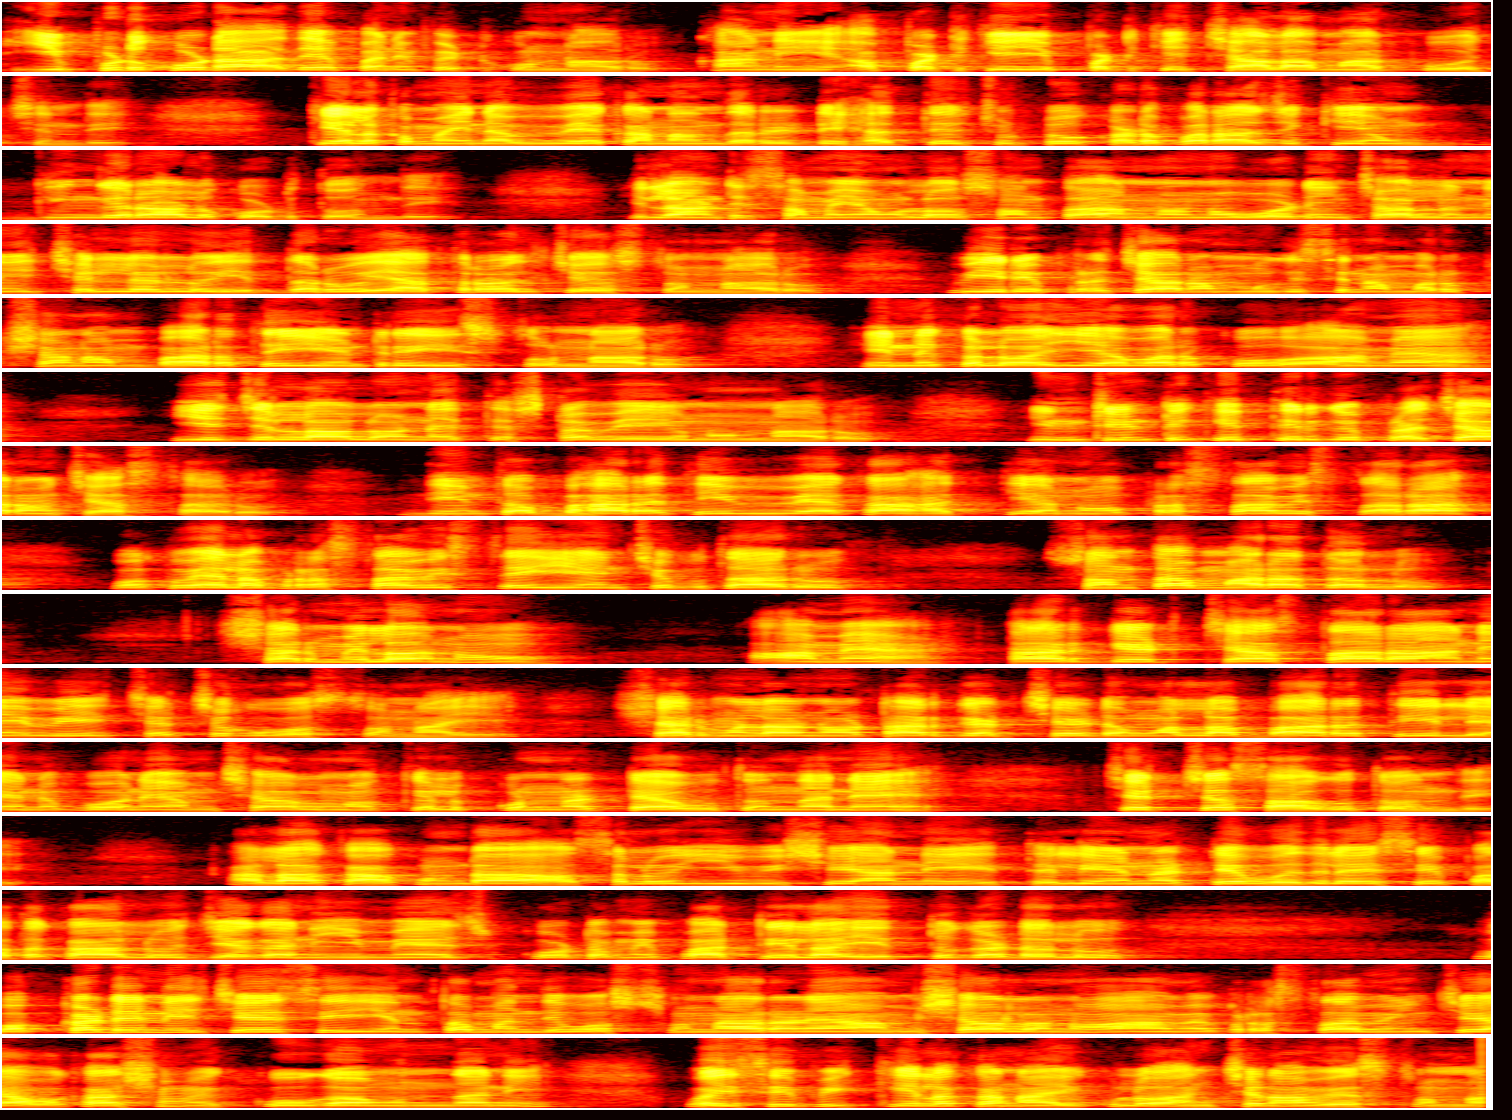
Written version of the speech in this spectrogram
ఇప్పుడు కూడా అదే పని పెట్టుకున్నారు. కానీ అప్పటికి ఇప్పటికీ చాలా మార్పు వచ్చింది. కీలకమైన వివేకానందరెడ్డి హత్య చుట్టూ కడప రాజకీయం గింగిరాలు కొడుతోంది. ఇలాంటి సమయంలో సొంత అన్నను ఓడించాలని చెల్లెళ్ళు ఇద్దరు యాత్రలు చేస్తున్నారు. వీరి ప్రచారం ముగిసిన మరుక్షణం భారతీయ ఎంట్రీ ఇస్తున్నారు. ఎన్నికలు అయ్యే వరకు ఆమె ఈ జిల్లాలోనే తిష్ట వేయనున్నారు. ఇంటింటికి తిరిగి ప్రచారం చేస్తారు. దీంతో భారతి వివేక హత్యను ప్రస్తావిస్తారా? ఒకవేళ ప్రస్తావిస్తే ఏం చెబుతారు? సొంత మరదలు షర్మిలను ఆమె టార్గెట్ చేస్తారా అనేవి చర్చకు వస్తున్నాయి. షర్మిలను టార్గెట్ చేయడం వల్ల భారతి లేనిపోని అంశాలను కెలుక్కున్నట్టే అవుతుందనే చర్చ సాగుతోంది. అలా కాకుండా అసలు ఈ విషయాన్ని తెలియనట్టే వదిలేసి పథకాలు జగన్ ఇమేజ్ కూటమి పార్టీల ఎత్తుగడలు ఒక్కడిని చేసి ఇంతమంది వస్తున్నారనే అంశాలను ఆమె ప్రస్తావించే అవకాశం ఎక్కువగా ఉందని వైసీపీ కీలక నాయకులు అంచనా వేస్తున్నారు.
